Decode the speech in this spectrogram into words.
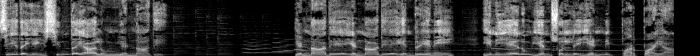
சீதையை சிந்தையாலும் எண்ணாதே. எண்ணாதே எண்ணாதே என்றேனே இனி ஏனும் என் சொல்லை எண்ணிப் பார்ப்பாயா?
